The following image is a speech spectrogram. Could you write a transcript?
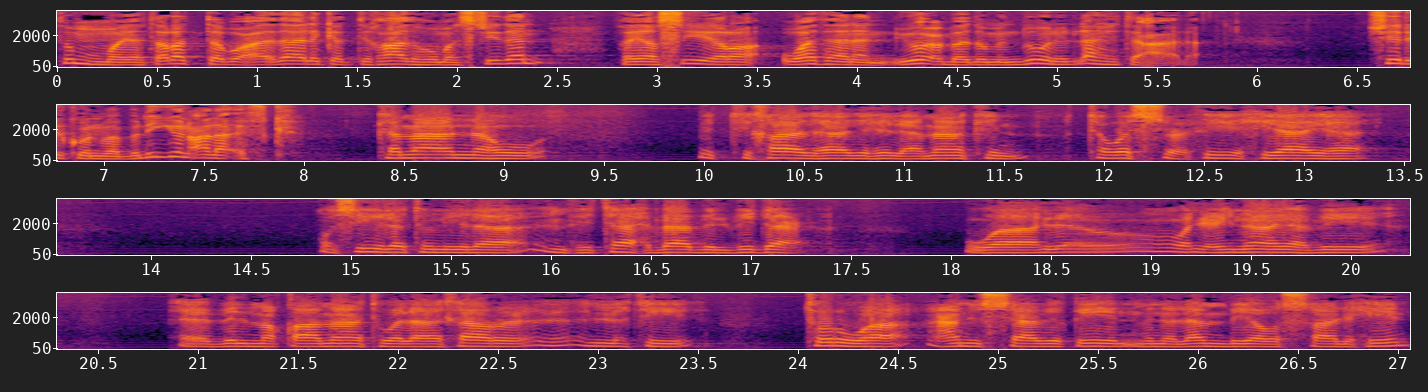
ثم يترتب على ذلك اتخاذه مسجدا فيصير وثنا يعبد من دون الله تعالى. شرك مبني على إفك. كما أنه اتخاذ هذه الأماكن التوسع في إحيائها وسيلة إلى انفتاح باب البدع والعناية بالمقامات والآثار التي تروى عن السابقين من الأنبياء والصالحين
